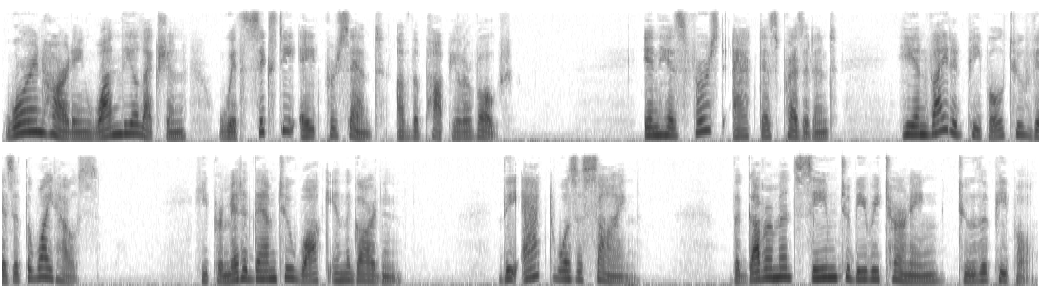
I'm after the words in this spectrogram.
Warren Harding won the election with 68% of the popular vote. In his first act as president, he invited people to visit the White House. He permitted them to walk in the garden. The act was a sign the government seemed to be returning to the people.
